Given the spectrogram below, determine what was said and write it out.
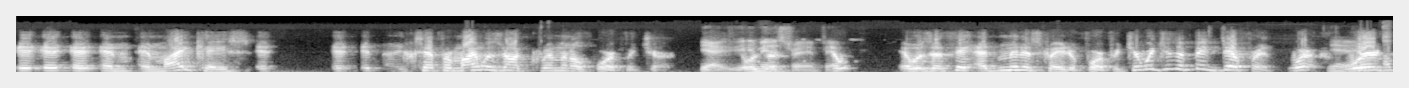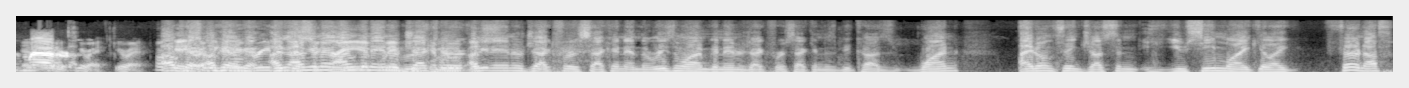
it, it, it, in in my case, it, it, it except for mine was not criminal forfeiture. Yeah, was a- administrative. yeah. It, it was a thing administrative forfeiture, which is a big difference. Where Yeah, words yeah, matter. You're right. You're right. Okay, so okay, okay. I'm, I'm gonna, I'm disagree. gonna Maybe we interject can here. I'm gonna interject for a second, and the reason why I'm gonna interject for a second is because one, I don't think Justin. You seem like you're like fair enough.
